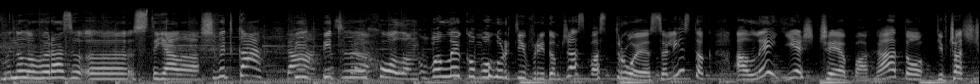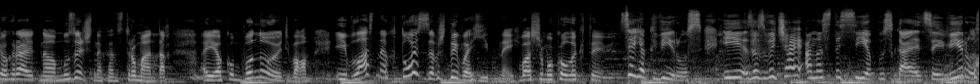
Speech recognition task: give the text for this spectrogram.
Минулого разу е, стояла швидка під, під е, холом. У великому гурті Freedom Jazz вас троє солісток, але є ще багато дівчат, що грають на музичних інструментах і акомпонують вам. І власне хтось завжди вагітний в вашому колективі. Це як вірус. І зазвичай Анастасія пускає цей вірус.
